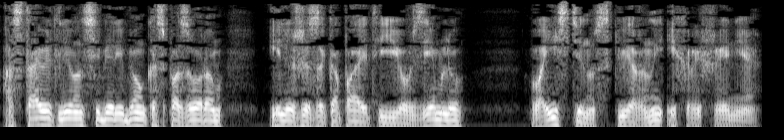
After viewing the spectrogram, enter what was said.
Оставит ли он себе ребенка с позором, или же закопает ее в землю, воистину скверны их решения.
